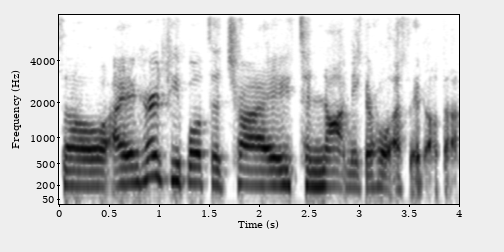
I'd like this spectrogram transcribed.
So I encourage people to try to not make their whole essay about that.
